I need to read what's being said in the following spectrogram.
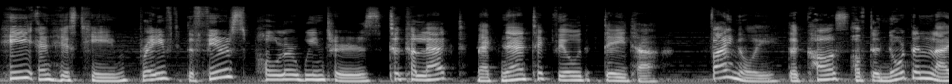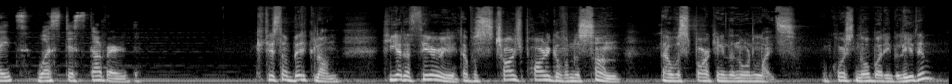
He and his team braved the fierce polar winters to collect magnetic field data Finally, the cause of the northern lights was discovered. Christian Birkeland, he had a theory that was charged particle from the sun that was sparking the northern lights. Of course, nobody believed him.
